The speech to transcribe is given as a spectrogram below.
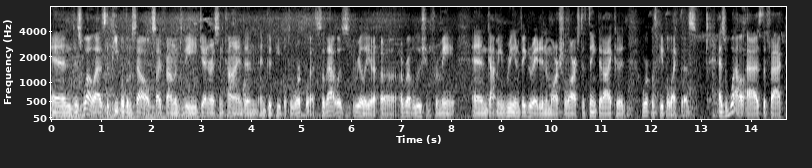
and as well as the people themselves. I found them to be generous and kind and, and good people to work with. So that was really a, a, a revolution for me and got me reinvigorated in the martial arts to think that I could work with people like this as well as the fact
